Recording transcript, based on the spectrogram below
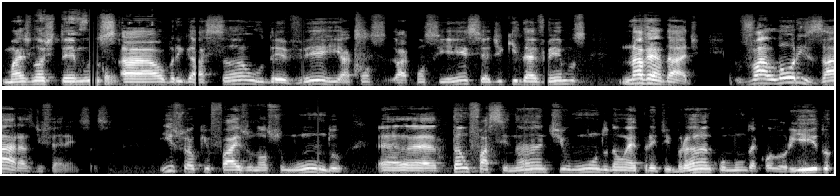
mas nós temos a obrigação, o dever e a consciência de que devemos, na verdade, valorizar as diferenças. Isso é o que faz o nosso mundo é, tão fascinante. O mundo não é preto e branco, o mundo é colorido,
